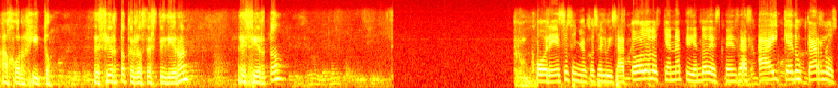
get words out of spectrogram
a Jorgito? ¿Es cierto que los despidieron? ¿Es cierto? Por eso, señor José Luis, a todos los que andan pidiendo despensas, hay que educarlos,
